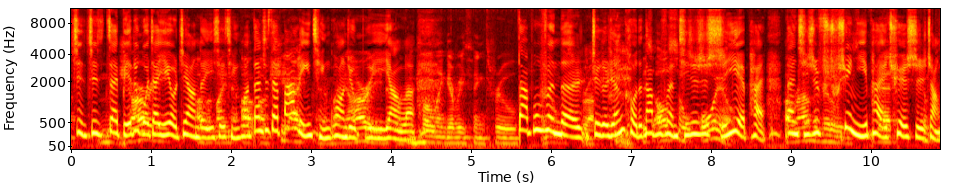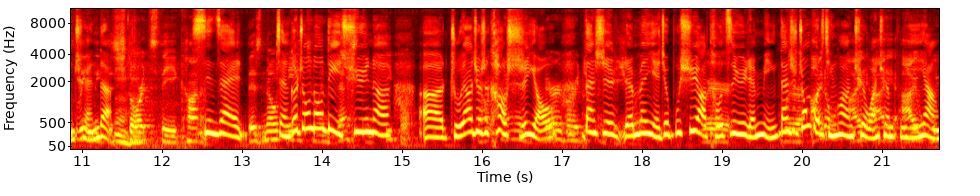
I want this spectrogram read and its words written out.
这这在别的国家也有这样的一些情况但是在巴林情况就不一样了大部分的这个人口的大部分其实是什叶派，但其实逊尼派却是掌权的。现在整个中东地区呢，呃，主要就是靠石油，但是人们也就不需要投资于人民。但是中国的情况却完全不一样。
